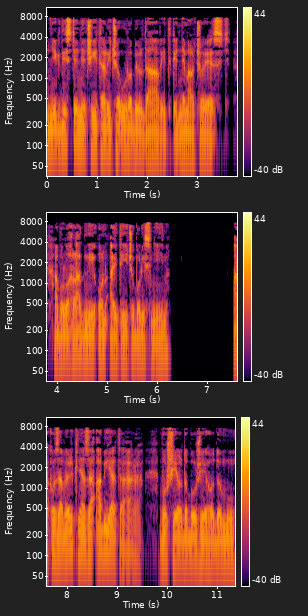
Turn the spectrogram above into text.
Nikdy ste nečítali, čo urobil Dávid, keď nemal čo jesť a bolo hladný on aj tí, čo boli s ním? Ako za veľkňaza Abiatára vošiel do Božieho domu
